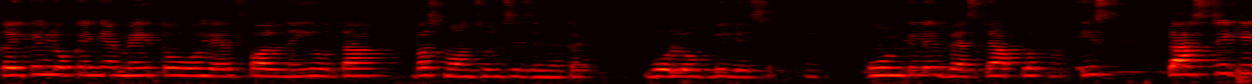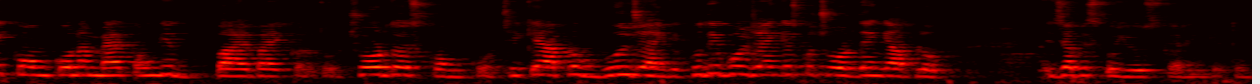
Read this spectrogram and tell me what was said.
कई कई लोग कहेंगे, मैं तो हेयर फॉल नहीं होता, बस मानसून सीज़न होता है। वो लोग भी ले सकते हैं। उनके लिए बेस्ट है। आप लोग इस प्लास्टिक के कोम को ना, मैं कहूँगी बाय बाय कर दो। छोड़ दो इस कोम को, ठीक है? आप लोग भूल जाएँगे, खुद ही भूल जाएँगे, इसको छोड़ देंगे आप लोग, जब इसको यूज़ करेंगे तो।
